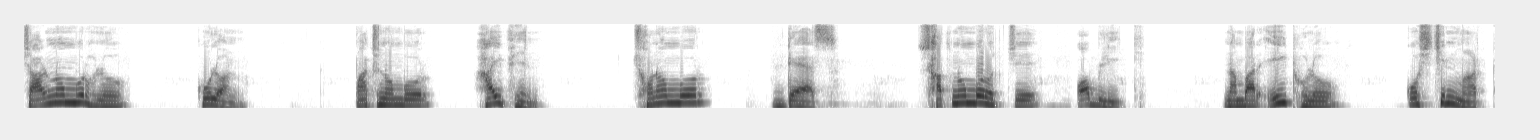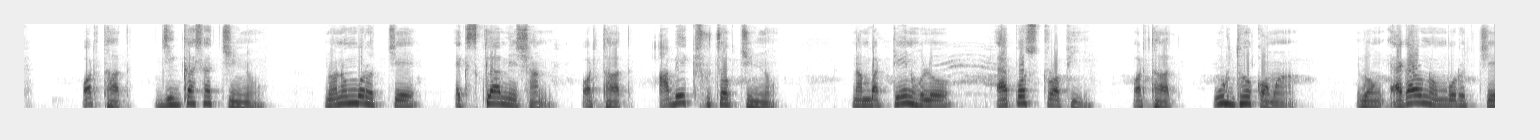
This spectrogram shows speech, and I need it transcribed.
চার নম্বর হলো কোলন। পাঁচ নম্বর হাইফেন, ছ নম্বর ড্যাশ, সাত নম্বর হচ্ছে অবলিক, নাম্বার এইট হলো কোশ্চিন মার্ক, অর্থাৎ জিজ্ঞাসার চিহ্ন, ন নম্বর হচ্ছে এক্সক্লামেশান, অর্থাৎ আবেগসূচক চিহ্ন, নাম্বার টেন হলো অ্যাপোস্ট্রফি, অর্থাৎ ঊর্ধ্ব কমা, এবং এগারো নম্বর হচ্ছে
